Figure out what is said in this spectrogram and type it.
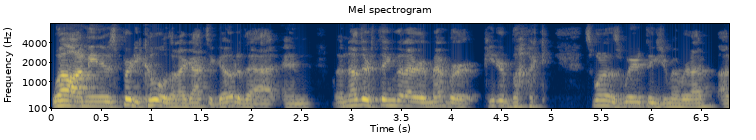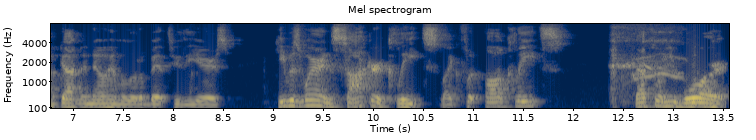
Well, I mean, it was pretty cool that I got to go to that. And another thing that I remember, Peter Buck, it's one of those weird things you remember. I've, I've gotten to know him a little bit through the years. He was wearing soccer cleats, like football cleats. That's what he wore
